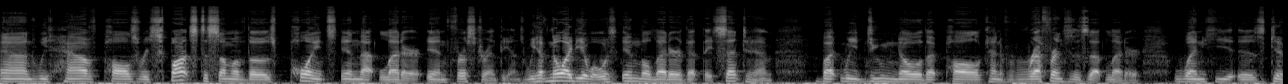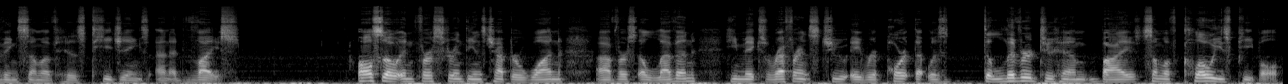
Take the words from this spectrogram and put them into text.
and we have Paul's response to some of those points in that letter in 1 Corinthians. We have no idea what was in the letter that they sent to him, but we do know that Paul kind of references that letter when he is giving some of his teachings and advice. Also in 1 Corinthians chapter 1, uh, verse 11, he makes reference to a report that was delivered to him by some of Chloe's people.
